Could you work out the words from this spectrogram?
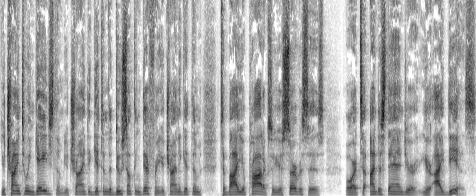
You're trying to engage them. You're trying to get them to do something different. You're trying to get them to buy your products or your services or to understand your, your ideas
